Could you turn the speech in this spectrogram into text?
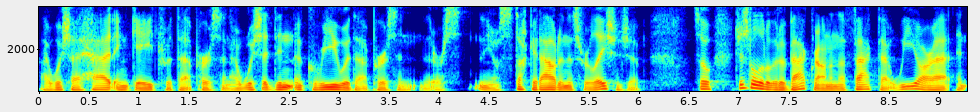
I wish I had engaged with that person. I wish I didn't agree with that person or you know stuck it out in this relationship. So, just a little bit of background on the fact that we are at an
